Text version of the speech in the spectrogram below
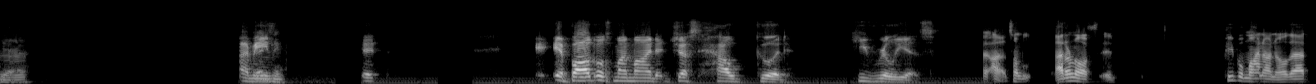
Yeah. I mean, Amazing. It boggles my mind at just how good he really is. Uh, I don't know if it, people might not know that,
